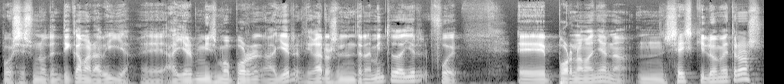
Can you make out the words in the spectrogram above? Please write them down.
pues es una auténtica maravilla. Eh, ayer mismo por ayer, fijaros, el entrenamiento de ayer fue eh, por la mañana 6 mm, kilómetros,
